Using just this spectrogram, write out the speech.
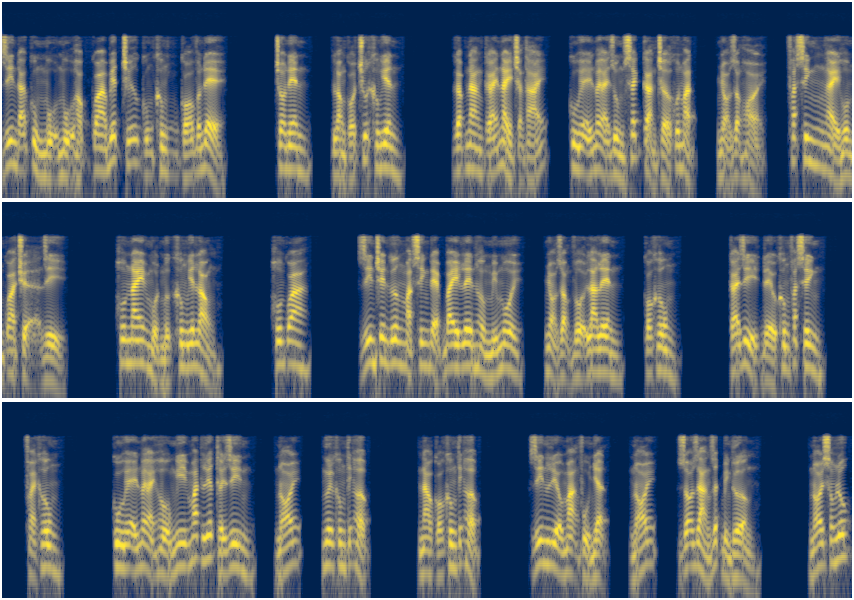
Jin đã cùng mụ mụ học qua biết chữ cũng không có vấn đề. Cho nên, lòng có chút không yên. Gặp nàng cái này trạng thái, cụ hệ lại dùng sách cản trở khuôn mặt, nhỏ giọng hỏi, phát sinh ngày hôm qua chuyện gì? Hôm nay một mực không yên lòng. Hôm qua? Jin trên gương mặt xinh đẹp bay lên hồng mí môi, nhỏ giọng vội la lên, có không? Cái gì đều không phát sinh. Phải không? Cụ hệ lại hồ nghi mắt liếc thấy Jin, nói, ngươi không thích hợp. Nào có không thích hợp? Jin liều mạng phủ nhận, nói, rõ ràng rất bình thường. Nói xong lúc,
